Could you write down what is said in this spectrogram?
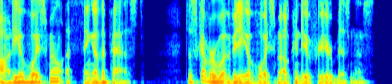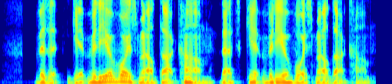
audio voicemail a thing of the past. Discover what video voicemail can do for your business. Visit getvideovoicemail.com. That's getvideovoicemail.com.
